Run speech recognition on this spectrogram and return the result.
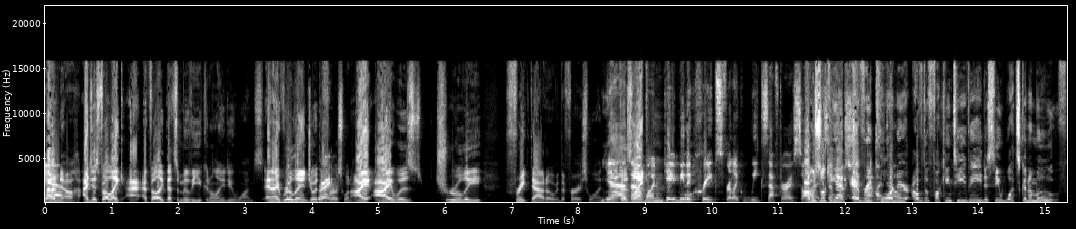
i don't know. I just felt like I, I felt like that's a movie you can only do once and i really enjoyed the Right. first one. I i was truly freaked out over the first one Yeah, that like one gave me the oh. creeps for like weeks after I saw it. i was so looking at every by myself. corner of the fucking tv to see what's gonna move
